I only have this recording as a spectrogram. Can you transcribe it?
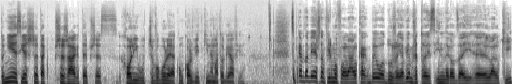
to nie jest jeszcze tak przeżarte przez Hollywood, czy w ogóle jakąkolwiek kinematografię. Co prawda, wiesz, no, filmów o lalkach było dużo. Ja wiem, że to jest inny rodzaj e, lalki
